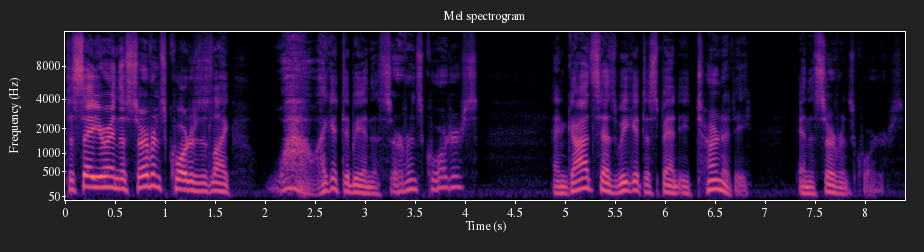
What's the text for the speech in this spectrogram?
To say you're in the servants' quarters is like, wow, I get to be in the servants' quarters? And God says we get to spend eternity in the servants' quarters.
